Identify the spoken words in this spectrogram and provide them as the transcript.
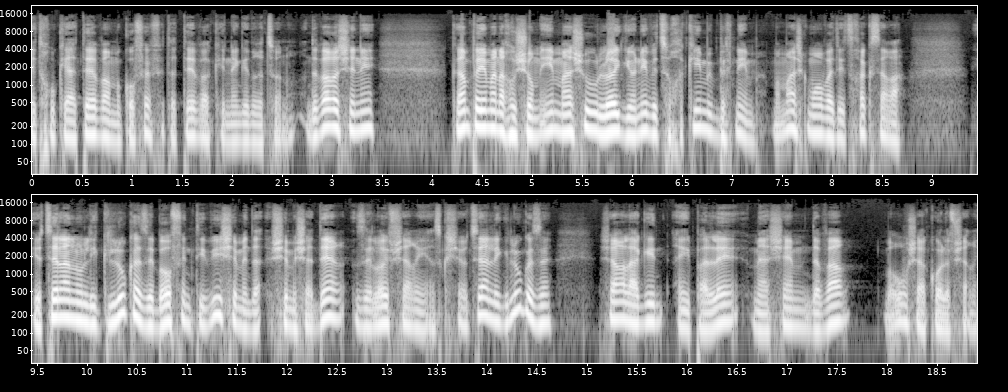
את חוקי הטבע, מכופף את הטבע כנגד רצונו. הדבר השני, כמה פעמים אנחנו שומעים משהו לא הגיוני וצוחקים מבפנים, ממש כמו ותצחק שרה. יוצא לנו לגלוג כזה באופן טבעי שמד... שמשדר, זה לא אפשרי. אז כשיוצא הלגלוג הזה, אפשר להגיד, היפלא מהשם דבר, ברור שהכל אפשרי.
